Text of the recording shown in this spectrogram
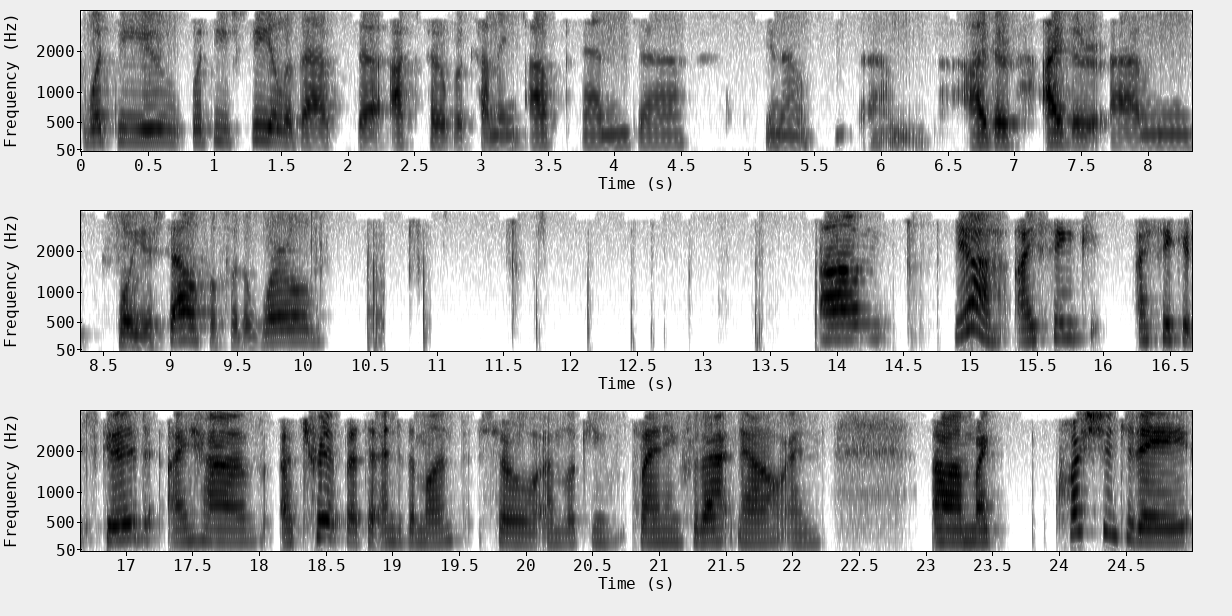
what do you what do you feel about uh, October coming up and uh, you know um, either either um, for yourself or for the world? Um, yeah, I think I think it's good. I have a trip at the end of the month, so I'm looking planning for that now. And um, my question today,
